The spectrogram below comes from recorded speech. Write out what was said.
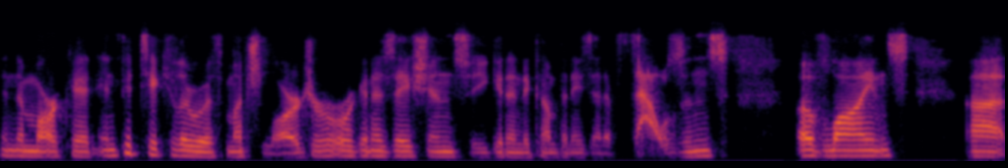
in the market, in particular with much larger organizations. So you get into companies that have thousands of lines. Uh,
